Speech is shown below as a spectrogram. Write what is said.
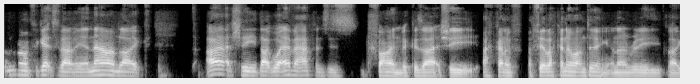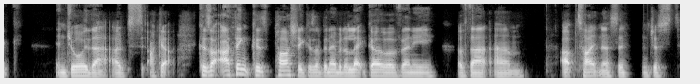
no one forgets about me. And now I'm like, I actually like whatever happens is fine because I actually I kind of I feel like I know what I'm doing and I really like enjoy that. I just, I because I, I think because partially because I've been able to let go of any of that um uptightness and just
